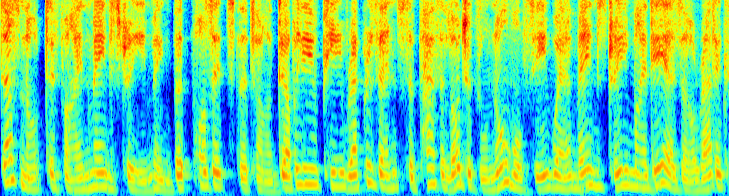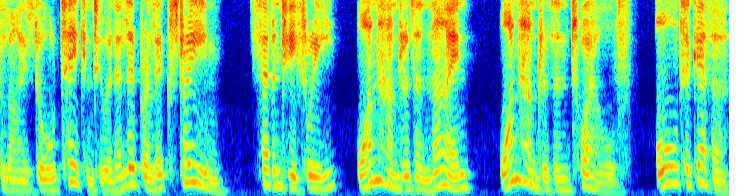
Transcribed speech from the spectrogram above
does not define mainstreaming but posits that RWP represents a pathological normalcy where mainstream ideas are radicalized or taken to an illiberal extreme. 73, 109, 112. Altogether,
